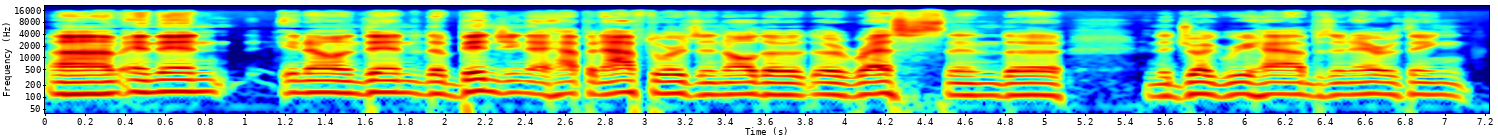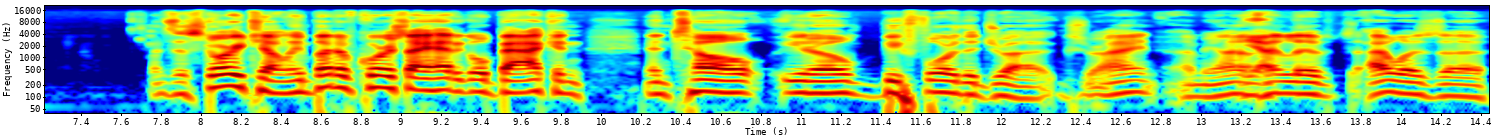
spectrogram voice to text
um, and then you know, and then the binging that happened afterwards, and all the the arrests and the and the drug rehabs and everything. It's a storytelling, but of course I had to go back and, and tell you know before the drugs, right? I mean, I, Yep. I lived, I was a,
